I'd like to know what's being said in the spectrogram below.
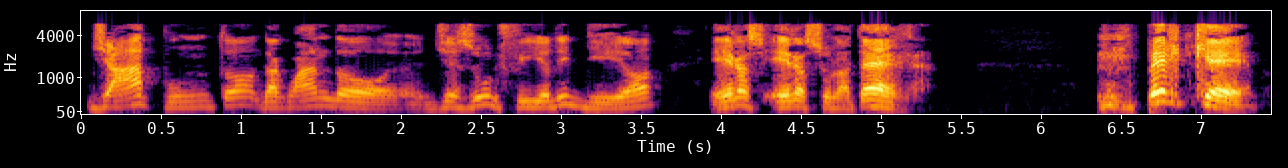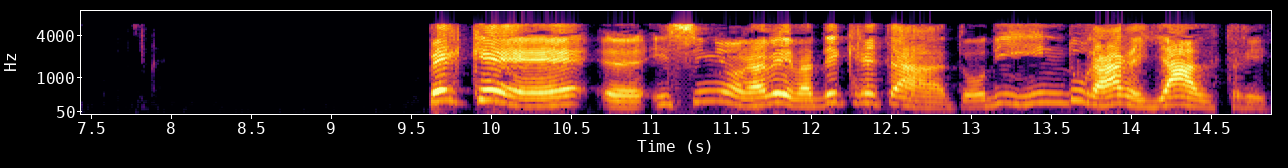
Già appunto da quando Gesù, il figlio di Dio, era, era sulla terra. Perché? Perché eh, il Signore aveva decretato di indurare gli altri.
